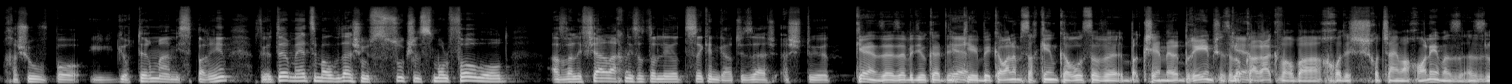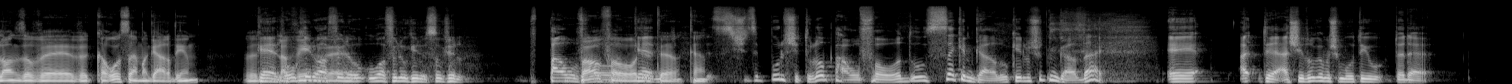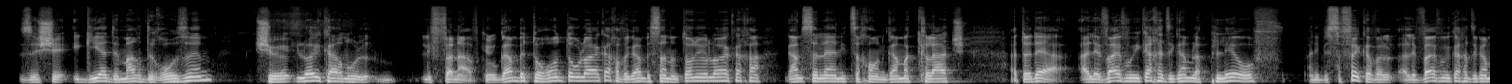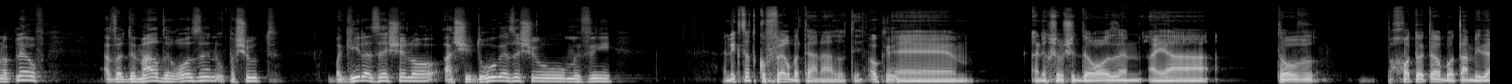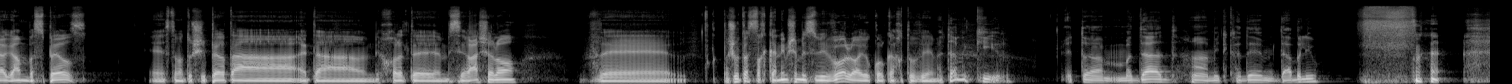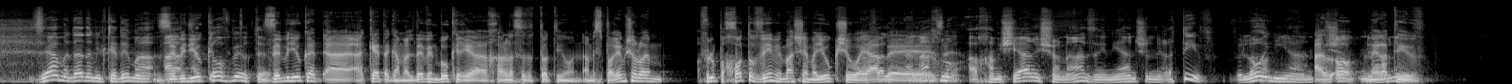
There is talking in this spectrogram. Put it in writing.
חשוב פה יותר מהמספרים, ויותר מעצם העובדה שהוא סוג של small forward, אבל אפשר להכניס אותו להיות second guard, שזה הש- השטויות. כן זה זה בדיוק כן. כי בעיקרון הם משחקים קרוסו וכשהם בריאים שזה לא כן. קרה כבר בחודש חודשיים האחרונים אז אז לונזו ו- וקרוסו הם הגארדים. כן, והוא ולוין כאילו ו- אפילו, הוא אפילו כאילו סוג של power, power forward יותר, כן. שזה bullshit, הוא לא power forward, הוא second guard, הוא כאילו shooting guard, די. אה, תראה, השדרוג המשמעותי הוא, אתה יודע, זה שהגיע דמאר דה רוזן, שלא הכרנו לפניו, כאילו גם בטורונטו הוא לא היה ככה וגם בסן אנטוניו לא היה ככה, גם סלי ניצחון, גם הקלאץ', אתה יודע, הלוואי והוא ייקח את זה גם לפלייאוף, אני בספק, אבל הלוואי והוא ייקח את זה גם לפלייאוף, אבל דמאר דה רוזן הוא פשוט, בגיל הזה שלו, השדרוג הזה שהוא מביא, אני קצת כופר בטענה הזאת. אוקיי. אמ, אני חושב שדה רוזן היה טוב פחות או יותר באותה מידה גם בספיירס. אה, זאת אומרת הוא שיפר את היכולת אה, מסירה שלו ופשוט השחקנים שמסביבו לא היו כל כך טובים. אתה מכיר את המדד המתקדם W? זה המדד המתקדם זה בדיוק, הטוב ביותר. זה בדיוק הקטע, גם על דווין בוקר יכול לעשות אותו טיעון. המספרים שלו הם אפילו פחות טובים ממה שהם היו כשהוא היה אבל בזה. אנחנו, החמישייה הראשונה זה עניין של נרטיב, ולא עניין אז של או. נרטיב.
